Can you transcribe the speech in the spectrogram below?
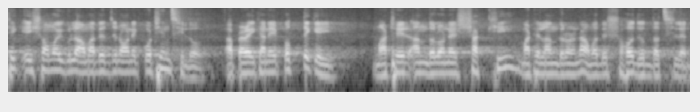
ঠিক এই সময়গুলো আমাদের জন্য অনেক কঠিন ছিল। আপনারা এখানে প্রত্যেকেই মাঠের আন্দোলনের সাক্ষী, মাঠের আন্দোলনে আমাদের সহযোদ্ধা ছিলেন।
